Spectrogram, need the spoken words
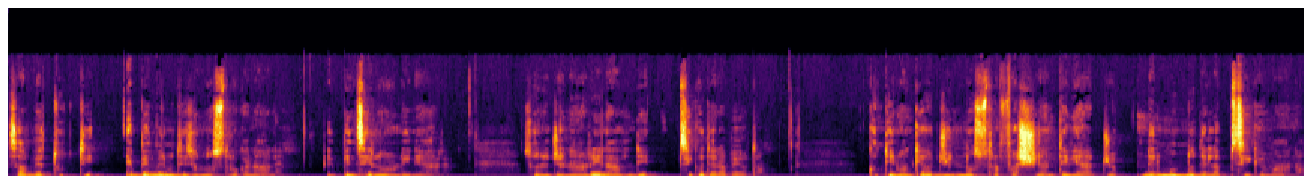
Salve a tutti e benvenuti sul nostro canale, Il pensiero non lineare. Sono Gennaro Rinaldi, psicoterapeuta. Continua anche oggi il nostro affascinante viaggio nel mondo della psiche umana.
